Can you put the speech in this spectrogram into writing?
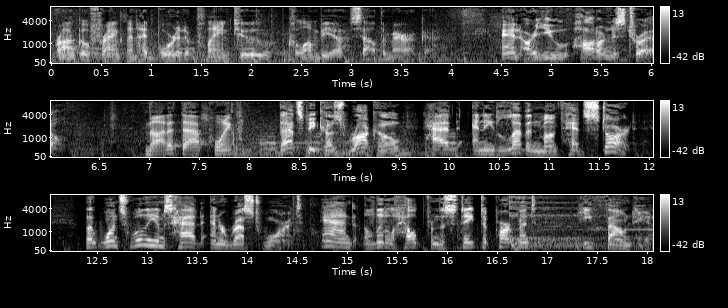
Rocco Franklin had boarded a plane to Colombia, South America. And are you hot on his trail? Not at that point. That's because Rocco had an 11 month head start. But once Williams had an arrest warrant and a little help from the State Department, he found him.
